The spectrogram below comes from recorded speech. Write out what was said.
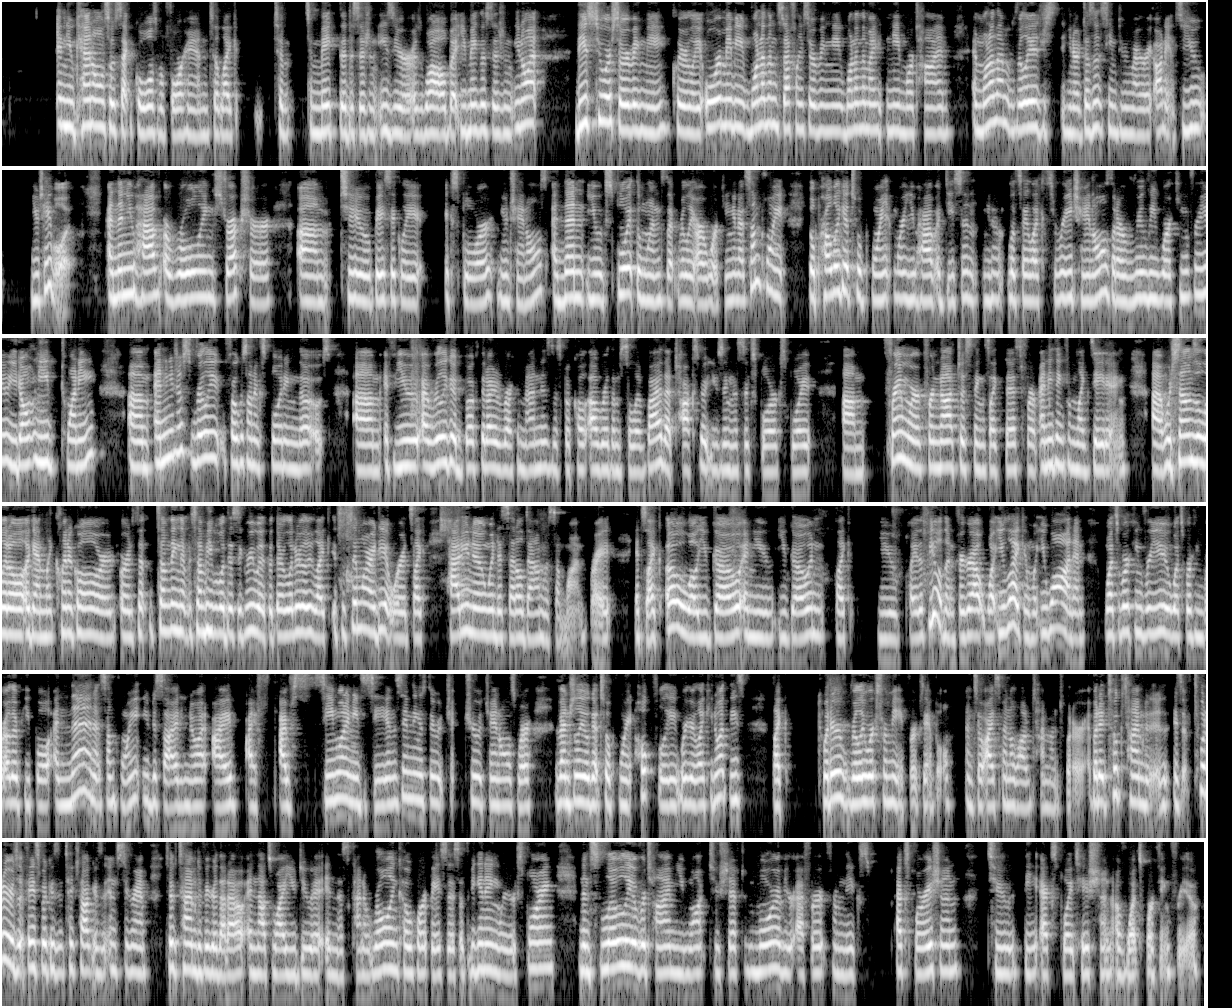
and you can also set goals beforehand to like to to make the decision easier as well but you make the decision you know what these two are serving me clearly or maybe one of them is definitely serving me one of them i need more time and one of them really just you know doesn't seem to be my right audience so you you table it. And then you have a rolling structure um, to basically explore new channels. And then you exploit the ones that really are working. And at some point you'll probably get to a point where you have a decent you know let's say like three channels that are really working for you. You don't need 20 um, and you just really focus on exploiting those. Um, if you a really good book that i would recommend is this book called algorithms to live by that talks about using this explore exploit um, framework for not just things like this, for anything from like dating, uh, which sounds a little again like clinical or or something that some people would disagree with, but they're literally like it's a similar idea where it's like how do you know when to settle down with someone, right? It's like oh well you go and you you go and like you play the field and figure out what you like and what you want and what's working for you what's working for other people and then at some point you decide you know what i i've, I've seen what i need to see and the same thing is through, true with channels where eventually you'll get to a point hopefully where you're like you know what these like Twitter really works for me, for example. And so I spend a lot of time on Twitter. But it took time to is it Twitter, is it Facebook, is it TikTok, is it Instagram? It took time to figure that out. And that's why you do it in this kind of rolling cohort basis at the beginning where you're exploring. And then slowly over time, you want to shift more of your effort from the ex- exploration to the exploitation of what's working for you.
